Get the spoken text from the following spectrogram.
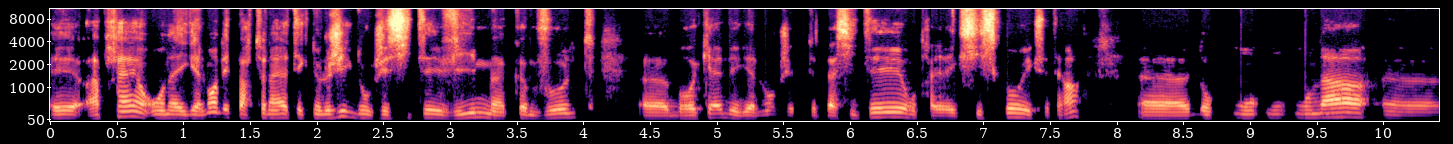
Et après, on a également des partenariats technologiques. Donc j'ai cité Vim, comme Volt, euh, Brockhead également que j'ai peut-être pas cité. On travaille avec Cisco, etc. Euh, donc on, on a euh,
